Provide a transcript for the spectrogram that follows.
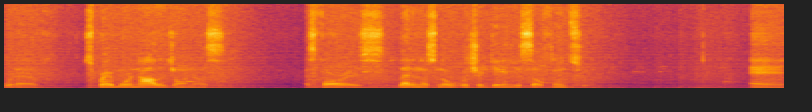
would have spread more knowledge on us as far as letting us know what you're getting yourself into and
